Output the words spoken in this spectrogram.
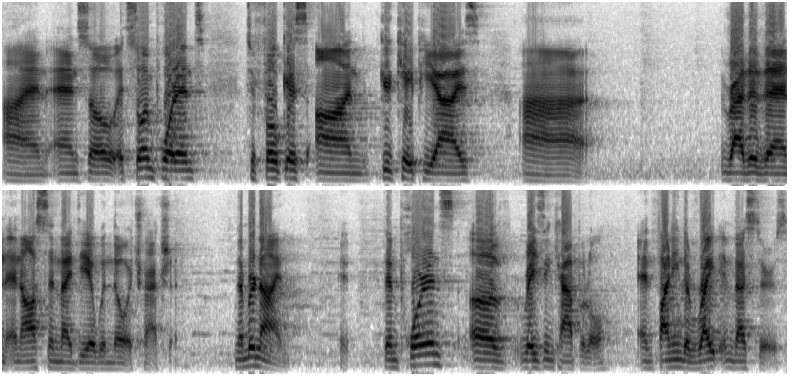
And, and so it's so important to focus on good KPIs uh, rather than an awesome idea with no attraction. Number nine, the importance of raising capital and finding the right investors.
